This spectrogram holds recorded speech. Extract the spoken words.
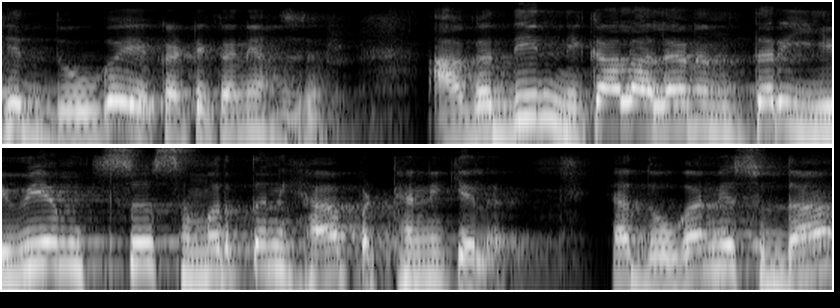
हे दोघं एका ठिकाणी हजर. अगदी निकाल आल्यानंतर ई व्ही एमचं समर्थन ह्या पठ्ठ्यांनी केलं. ह्या दोघांनी सुद्धा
